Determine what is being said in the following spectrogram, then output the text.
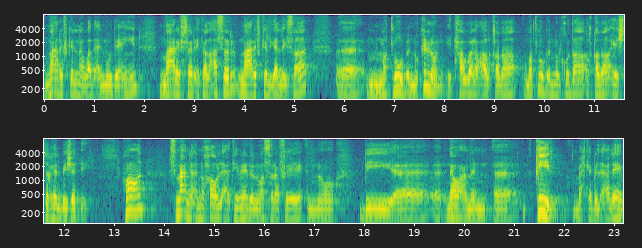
نعرف كلنا وضع المودعين نعرف سرقة العصر نعرف كل يلي صار. مطلوب إنه كلهم يتحولوا على القضاء ومطلوب إنه القضاء القضاء يشتغل بجدية هون سمعنا إنه حول اعتماد المصرفي إنه بنوع من قيل عم بحكي بالإعلام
